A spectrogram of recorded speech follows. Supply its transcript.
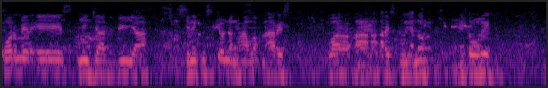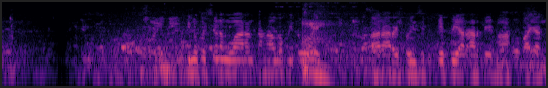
former is Mijad Villa, kinikwestiyon ng hawak na arrest, war, uh, arrest ng ano, ni Torre. Kinukwestiyon ng warrant na hawak ni Torre para arrestuin si FPRRT, mga kabayan.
